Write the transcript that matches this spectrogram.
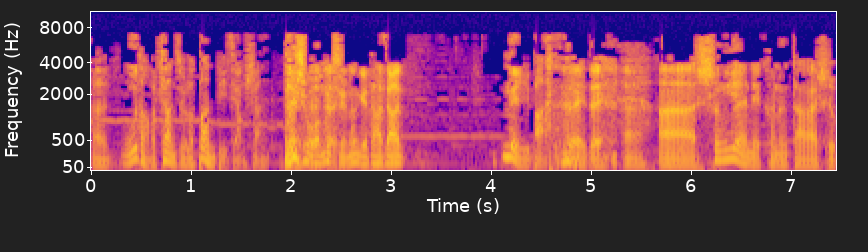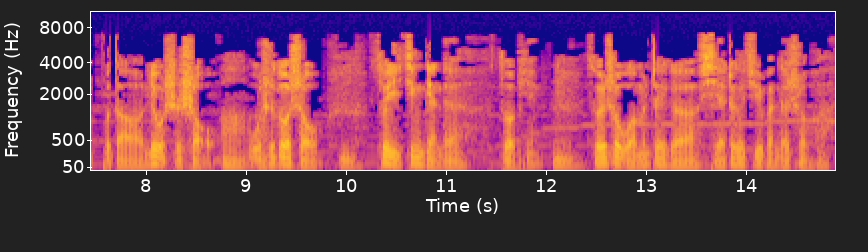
呃，舞蹈占据了半壁江山，但是我们只能给大家 那一半。对对，嗯。啊，声乐呢，可能大概是不到六十首啊五十多首嗯。最经典的作品。嗯。所以说，我们这个写这个剧本的时候啊，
